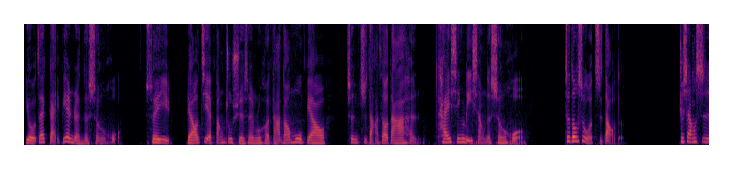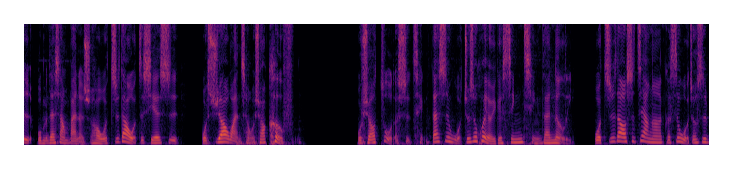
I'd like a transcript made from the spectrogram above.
有在改变人的生活，所以了解帮助学生如何达到目标，甚至打造大家很开心理想的生活，这都是我知道的。就像是我们在上班的时候，我知道我这些是我需要完成，我需要克服。我需要做的事情，但是我就是会有一个心情在那里，我知道是这样啊，可是我就是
